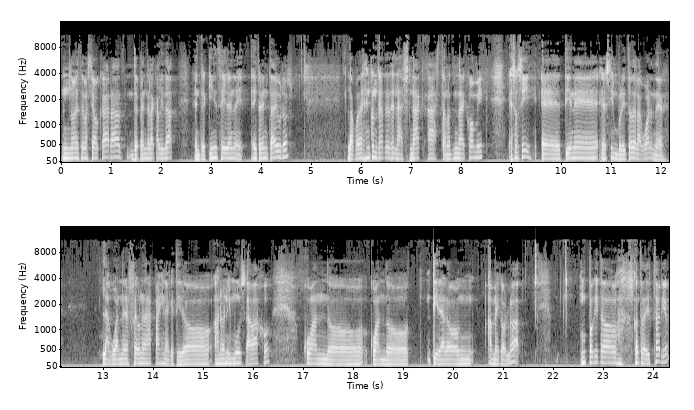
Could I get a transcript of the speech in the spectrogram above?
no es demasiado cara, depende de la calidad, entre 15 y 30 euros. La puedes encontrar desde la FNAC hasta una tienda de cómic. Eso sí, eh, tiene el simbolito de la Warner. La Warner fue una de las páginas que tiró Anonymous abajo cuando, cuando tiraron a Mega Un poquito contradictorio,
